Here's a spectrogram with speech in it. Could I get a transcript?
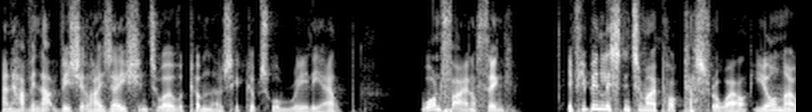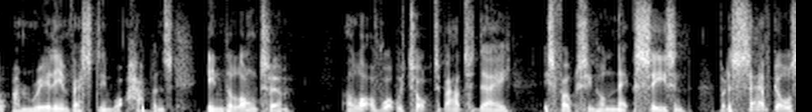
And having that visualization to overcome those hiccups will really help. One final thing if you've been listening to my podcast for a while, you'll know I'm really invested in what happens in the long term. A lot of what we've talked about today is focusing on next season. But a set of goals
